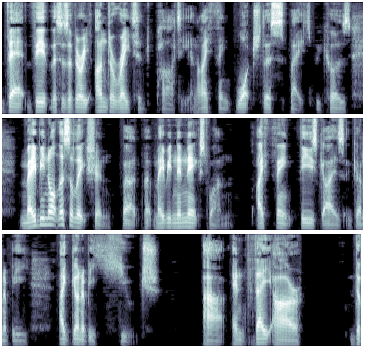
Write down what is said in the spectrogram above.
that this is a very underrated party, and I think watch this space because maybe not this election, but but maybe in the next one, I think these guys are gonna be are gonna be huge, uh, and they are the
